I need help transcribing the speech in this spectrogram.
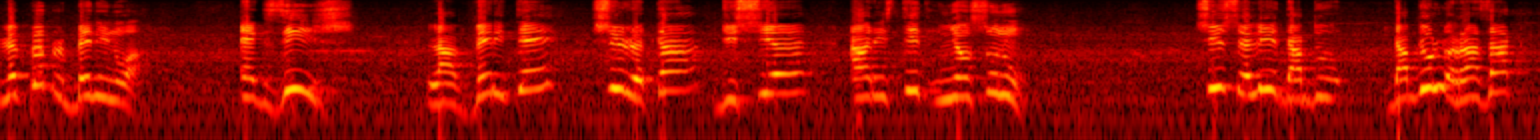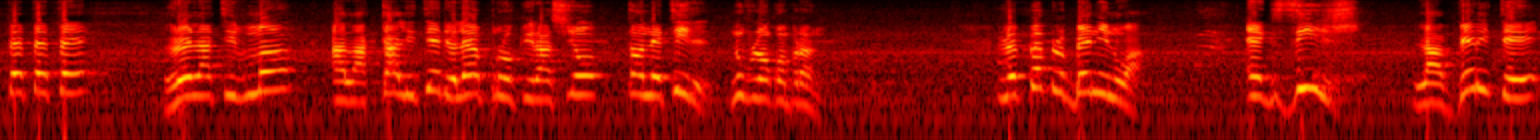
le peuple béninois exige la vérité sur le cas du sieur Aristide Nyansounou, sur celui d'Abdul Razak Fefefe relativement à la qualité de leur procuration, qu'en est-il? Nous voulons comprendre. Le peuple béninois exige la vérité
